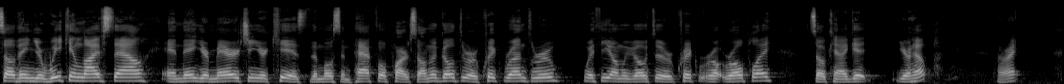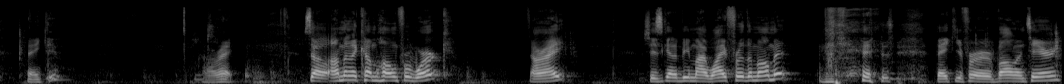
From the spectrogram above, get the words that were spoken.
So then your weekend lifestyle, and then your marriage and your kids, the most impactful part. So I'm going to go through a quick run through with you. I'm going to go through a quick ro- role play. So can I get your help? All right. Thank you. All right. So I'm going to come home for work. All right. She's going to be my wife for the moment. Thank you for volunteering.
